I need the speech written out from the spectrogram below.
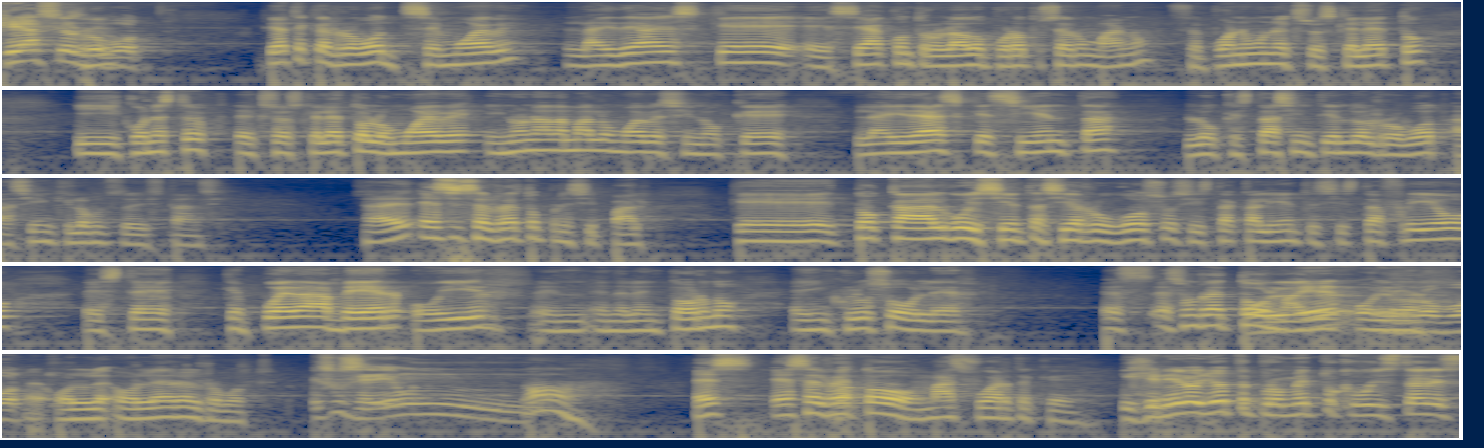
¿Qué hace el Sí. robot? Fíjate que el robot se mueve. La idea es que eh, sea controlado por otro ser humano. Se pone un exoesqueleto y con este exoesqueleto lo mueve. Y no nada más lo mueve, sino que la idea es que sienta lo que está sintiendo el robot a 100 kilómetros de distancia. O sea, e- ese es el reto principal. Que toca algo y sienta si es rugoso, si está caliente, si está frío, este, que pueda ver, oír en, en el entorno e incluso oler. Es, es un reto Oler mayor, el robot. eh, ole- oler el robot. Eso sería un... No, es, es el reto más fuerte que... Ingeniero, yo te prometo que voy a estar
